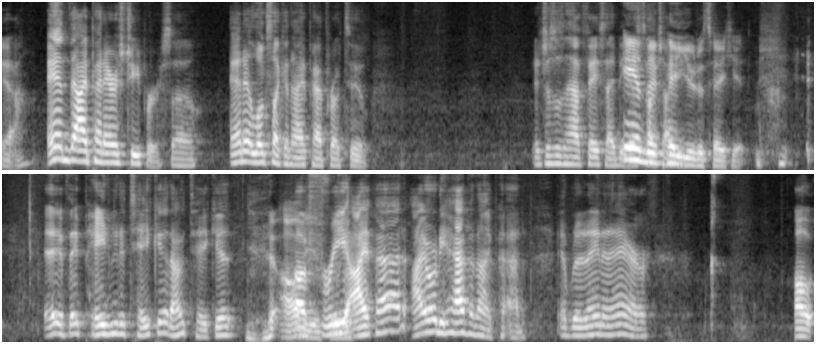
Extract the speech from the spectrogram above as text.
yeah, and the iPad Air is cheaper, so and it looks like an iPad Pro too. It just doesn't have Face ID. And they pay ID. you to take it. If they paid me to take it, I would take it. a free iPad? I already have an iPad, but it ain't an Air. Oh,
